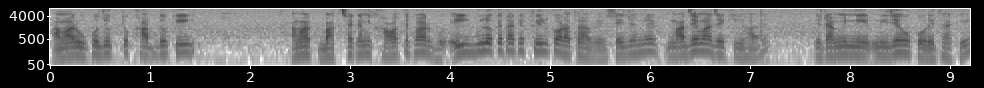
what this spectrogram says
আমার উপযুক্ত খাদ্য কি আমার বাচ্চাকে আমি খাওয়াতে পারব? এইগুলোকে তাকে ফিল করাতে হবে। সেই জন্য মাঝে মাঝে কি হয়, যেটা আমি নিজেও করে থাকি,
